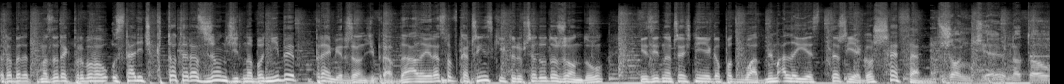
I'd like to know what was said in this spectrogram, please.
Robert Mazurek próbował ustalić, kto teraz rządzi. No bo niby premier rządzi, prawda? Ale Jarosław Kaczyński, który wszedł do rządu, jest jednocześnie jego podwładnym, ale jest też jego szefem. w rządzie, no to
